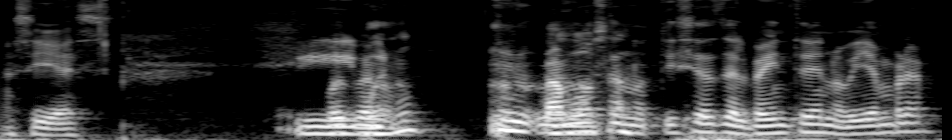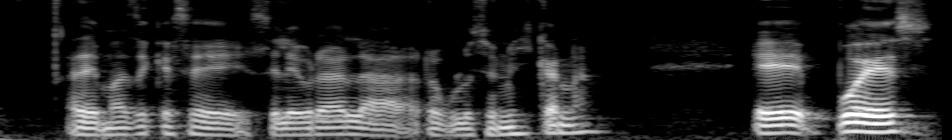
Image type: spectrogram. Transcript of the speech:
Así es. Y pues bueno Vamos a noticias del 20 de noviembre, además de que se celebra la Revolución Mexicana. Eh, pues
